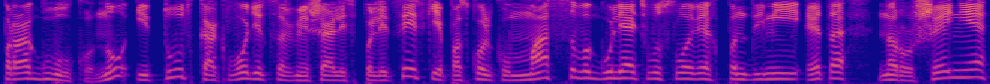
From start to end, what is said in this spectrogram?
прогулку. Ну и тут, как водится, вмешались полицейские, поскольку массово гулять в условиях пандемии – это нарушение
